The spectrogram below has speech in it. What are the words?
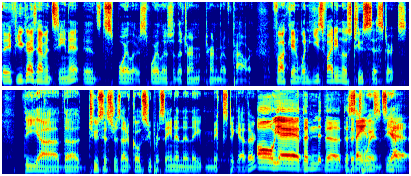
if you guys haven't seen it it's spoilers spoilers for the term, tournament of power fucking when he's fighting those two sisters the uh the two sisters that go super saiyan and then they mix together Oh yeah, yeah, the the the, the Saiyans. twins yeah.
